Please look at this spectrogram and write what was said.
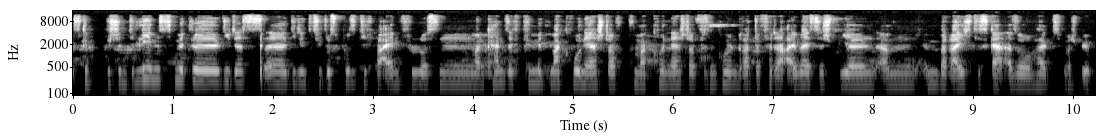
es gibt bestimmte Lebensmittel, die, das, äh, die den Zyklus positiv beeinflussen. Man kann sehr viel mit Makronährstoffen, Makronährstoffe sind Kohlenhydrate, Fette, Eiweiße spielen ähm, im Bereich des, also halt zum Beispiel,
